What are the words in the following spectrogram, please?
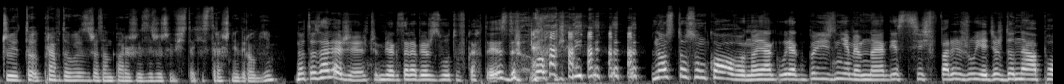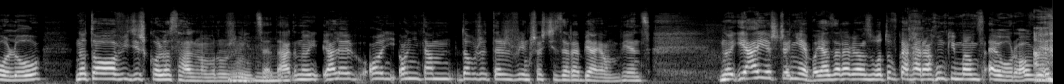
czy to prawdą jest, że ten Paryż jest rzeczywiście taki strasznie drogi? No to zależy, czym jak zarabiasz w złotówkach, to jest drogi. No stosunkowo, no jak, jak byliś, nie wiem, no jak jesteś w Paryżu, jedziesz do Neapolu, no to widzisz kolosalną różnicę, Mhm. tak? No i- ale oni, oni tam dobrze też w większości zarabiają, więc... No ja jeszcze nie, bo ja zarabiam w złotówkach, a rachunki mam w euro, więc,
